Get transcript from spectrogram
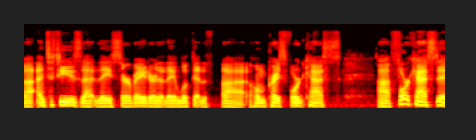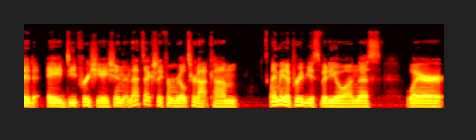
uh, entities that they surveyed or that they looked at the uh, home price forecasts uh, forecasted a depreciation, and that's actually from Realtor.com. I made a previous video on this where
